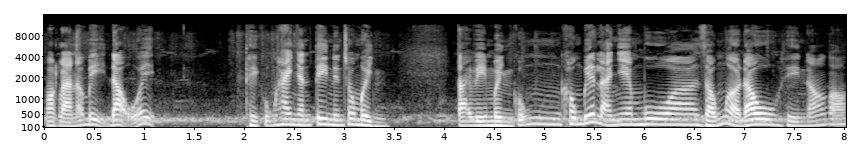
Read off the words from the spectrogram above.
hoặc là nó bị đậu ấy thì cũng hay nhắn tin đến cho mình. Tại vì mình cũng không biết là anh em mua giống ở đâu thì nó có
